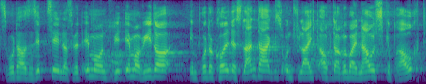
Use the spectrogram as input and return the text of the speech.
2017. Das wird immer und immer wieder im Protokoll des Landtages und vielleicht auch darüber hinaus gebraucht.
